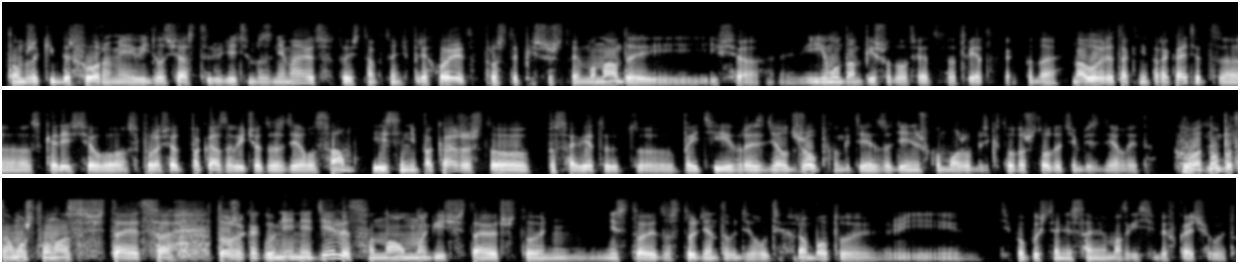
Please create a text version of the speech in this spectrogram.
том же киберфоруме я видел, часто люди этим занимаются, то есть там кто-нибудь приходит, просто пишет, что ему надо, и, и все. И ему там пишут в ответ, ответ как бы, да. На лоре так не прокатит, э, скорее всего, спросят, показывай, что ты сделал сам. Если не покажешь, то посоветуют э, пойти в раздел Job, где за денежку, может быть, кто-то что-то тебе сделает. Вот, ну, потому что у нас считается, тоже как бы мнение делится, но многие считают, что не стоит за студентов делать их работу, и типа пусть они сами мозги себе вкачивают.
